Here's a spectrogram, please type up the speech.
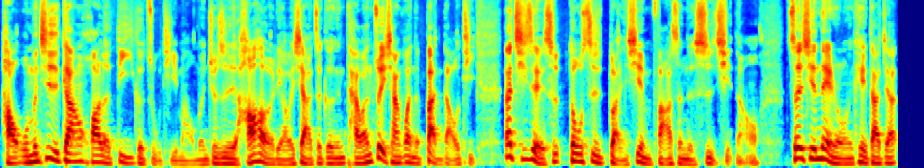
好，我们其实刚刚花了第一个主题嘛，我们就是好好的聊一下这个跟台湾最相关的半导体。那其实也是都是短线发生的事情哦。这些内容可以大家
